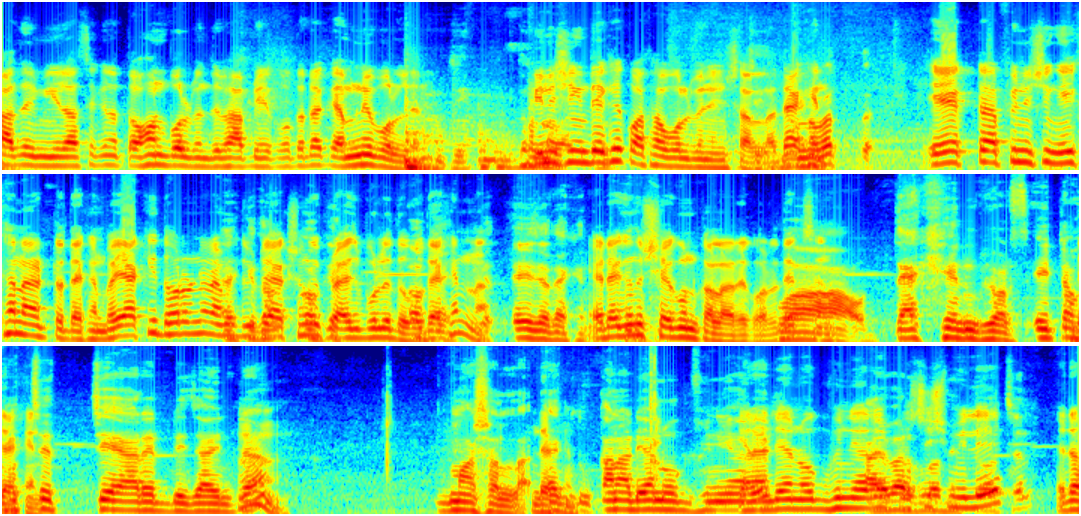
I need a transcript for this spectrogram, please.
কাজে মিল আছে কিনা তখন বলবেন যে ভাই আপনি কথাটা কেমনে বললেন? জি ফিনিশিং দেখে কথা বলবেন ইনশাল্লাহ দেখেন। একটা ফিনিশিং এইখানে একটা দেখেন ভাই একই ধরনের আমি দুটো একসঙ্গে প্রাইস বলে দেবো দেখেন না? এই যে দেখেন। এটা কিন্তু সেগুন কালারে করে ওয়াও দেখেন ভিউয়ার্স এটা হচ্ছে চেয়ারের ডিজাইনটা। মাশাআল্লাহ দেখেন। একদম Canadian oak veneer Canadian oak ভিনিয়ারের fiber গুলো মিলে এটা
